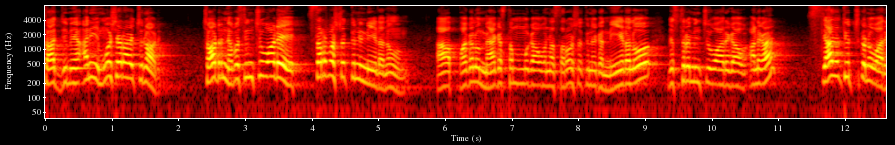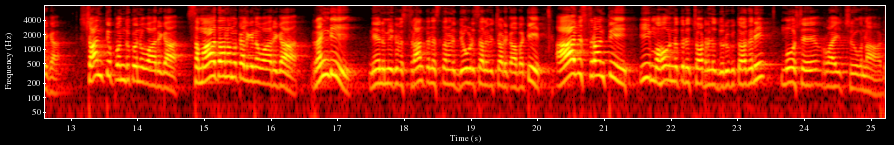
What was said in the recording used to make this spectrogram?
సాధ్యమే అని మోసరాయచున్నాడు చాటు నివసించువాడే సర్వశక్తుని నీడను. ఆ పగలు మేఘస్తంభముగా ఉన్న సర్వశక్తుని యొక్క నీడలో విశ్రమించువారుగా అనగా సేద తీర్చుకున్న వారిగా శాంతి పొందుకున్న వారిగా సమాధానము కలిగిన వారిగా రండి నేను మీకు విశ్రాంతినిస్తానని దేవుడు సెలవిచ్చాడు కాబట్టి ఆ విశ్రాంతి ఈ మహోన్నతుని చోటను దొరుకుతుందని మోషే రాయిచు ఉన్నాడు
